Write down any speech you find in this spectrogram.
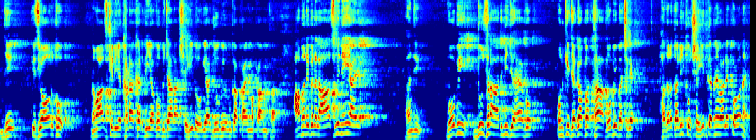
جی کسی اور کو نماز کے لیے کھڑا کر دیا، وہ بیچارہ شہید ہو گیا، جو بھی ان کا قائم مقام تھا۔ عامر بن العاص بھی نہیں آئے۔ ہاں جی وہ بھی دوسرا آدمی جو ہے وہ ان کی جگہ پر تھا، وہ بھی بچ گئے۔ حضرت علی کو شہید کرنے والے کون ہیں؟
